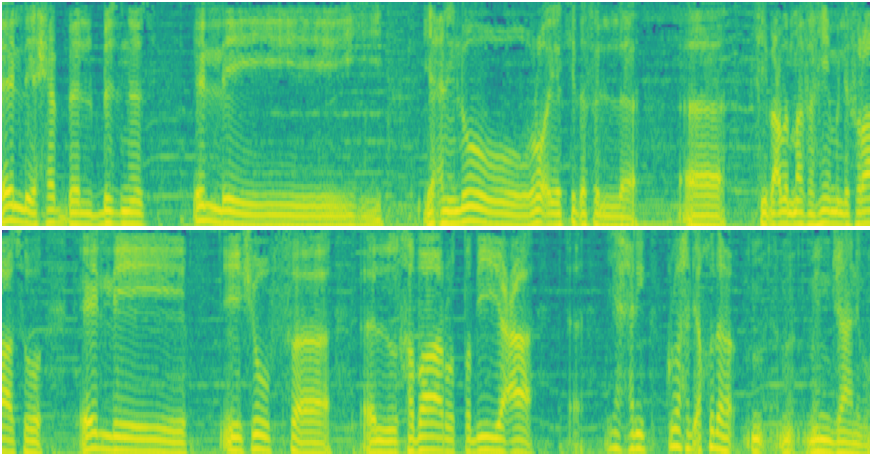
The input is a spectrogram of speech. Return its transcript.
اللي يحب البزنس اللي يعني له رؤية كذا في آه، في بعض المفاهيم اللي في راسه اللي يشوف آه، الخضار والطبيعة آه، يعني كل واحد يأخذها من جانبه.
